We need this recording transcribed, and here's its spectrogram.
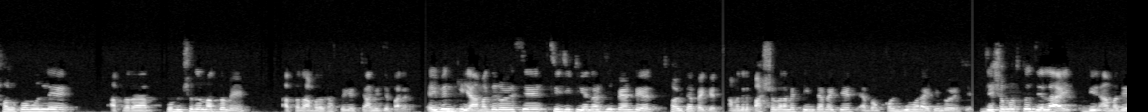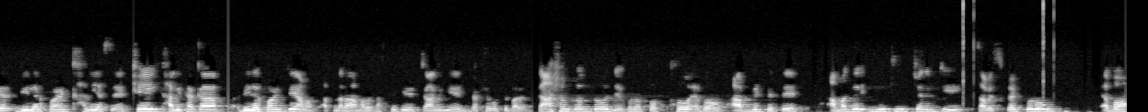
স্বল্প মূল্যে আপনারা কমিশনের মাধ্যমে আপনারা আমাদের কাছ থেকে চা নিতে পারেন। ইভেন কি, আমাদের রয়েছে সিজিটি এনার্জি ব্র্যান্ডের ছয়টা প্যাকেট আমাদের পাঁচশো গ্রামের তিনটা প্যাকেট এবং কনজিউমার আইটেম রয়েছে। যে সমস্ত জেলায় আমাদের ডিলার পয়েন্ট খালি আছে, সেই খালি থাকা ডিলার পয়েন্টে আপনারা আমাদের কাছ থেকে চা নিয়ে ব্যবসা করতে পারেন। চা সংক্রান্ত যে কোনো তথ্য এবং আপডেট পেতে আমাদের ইউটিউব চ্যানেলটি সাবস্ক্রাইব করুন এবং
